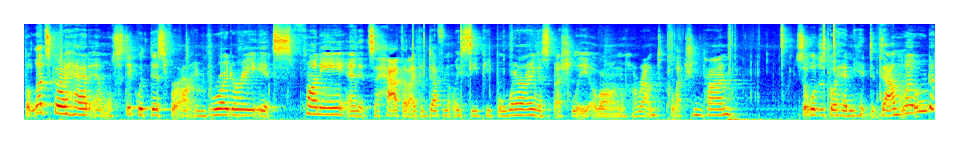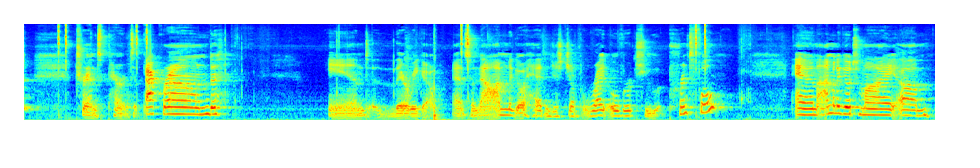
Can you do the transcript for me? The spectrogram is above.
But let's go ahead and we'll stick with this for our embroidery. It's funny and it's a hat that I could definitely see people wearing, especially along around collection time. So we'll just go ahead and hit to download transparent background. And there we go. And so now I'm going to go ahead and just jump right over to Printful. And I'm going to go to my um,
